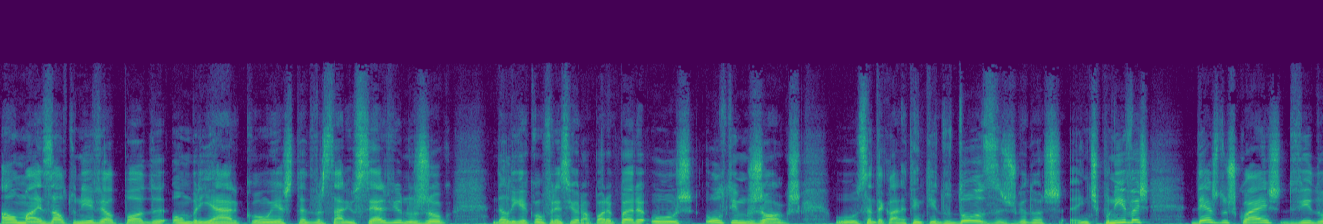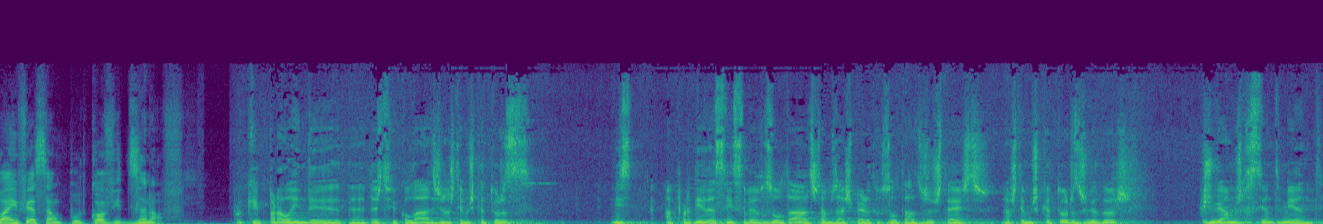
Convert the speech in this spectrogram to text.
ao mais alto nível, pode ombrear com este adversário sérvio no jogo da Liga Conferência Europa. Ora, para os últimos jogos, o Santa Clara tem tido 12 jogadores indisponíveis, 10 dos quais devido à infecção por Covid-19. Porque, para além de, de, das dificuldades, nós temos 14 à partida sem saber resultados, estamos à espera dos resultados dos testes. Nós temos 14 jogadores que jogámos recentemente,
